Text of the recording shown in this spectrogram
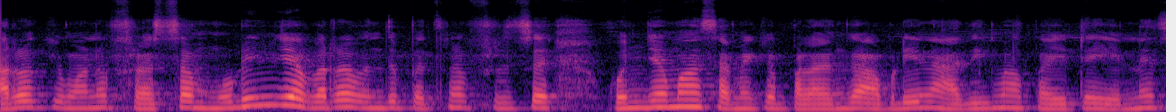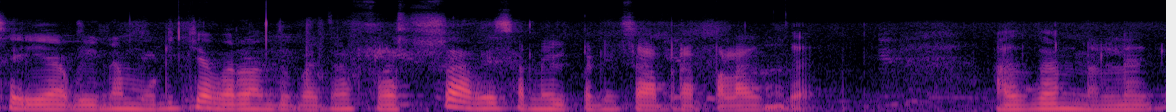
ஆரோக்கியமான ஃப்ரெஷ்ஷாக முடிஞ்ச வரை வந்து பார்த்தீங்கன்னா ஃப்ரெஷ்ஷை கொஞ்சமாக சமைக்க பழகுங்க. அப்படின்னு அதிகமாக போயிட்டு என்ன செய்ய அப்படின்னா முடிஞ்ச வரை வந்து பார்த்தீங்கன்னா ஃப்ரெஷ்ஷாகவே சமையல் பண்ணி சாப்பிட பழகுங்க. அதுதான் நல்லது.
